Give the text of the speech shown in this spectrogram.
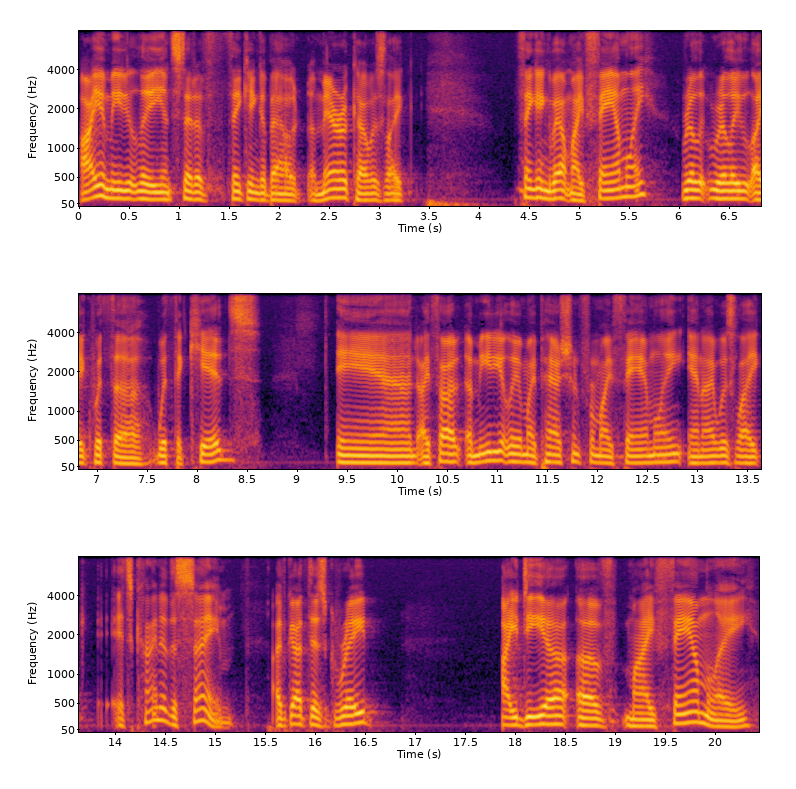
I immediately, instead of thinking about America, I was like thinking about my family, really, really like with the with the kids, and I thought immediately of my passion for my family, and I was like, it's kind of the same. I've got this great idea of my family,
